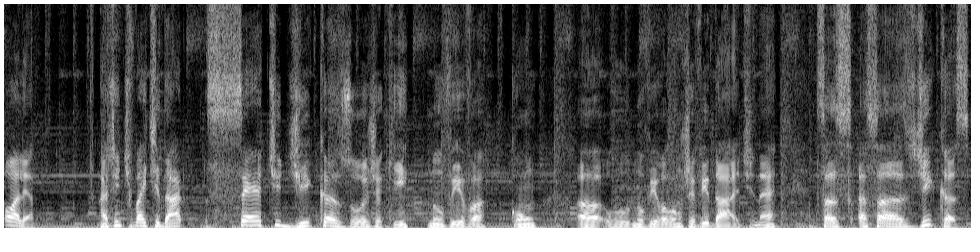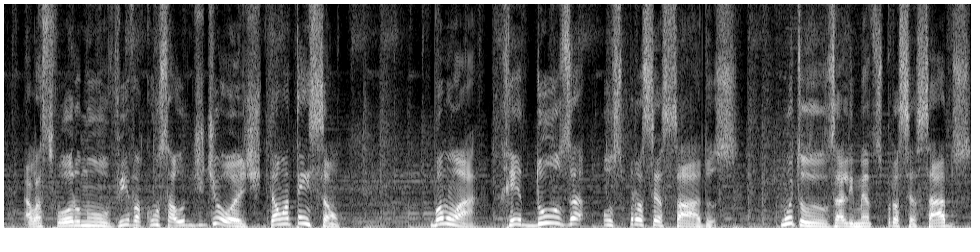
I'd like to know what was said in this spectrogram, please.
Olha, a gente vai te dar sete dicas hoje aqui no Viva com uh, no Viva Longevidade, né? Essas, essas dicas, elas foram no Viva com Saúde de hoje. Então atenção. Vamos lá. Reduza os processados. Muitos alimentos processados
